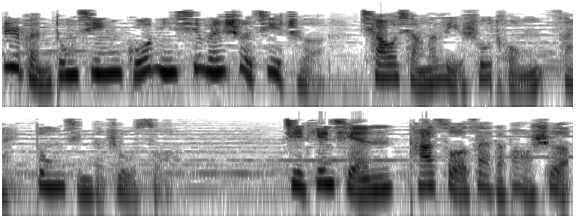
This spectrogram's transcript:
日本东京国民新闻社记者敲响了李叔同在东京的住所。几天前，他所在的报社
